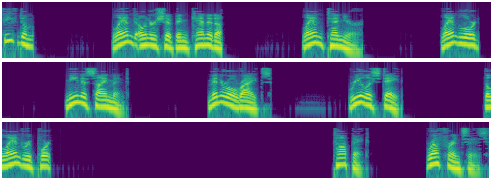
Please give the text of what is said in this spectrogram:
Fiefdom Land ownership in Canada Land tenure Landlord Mesne assignment Mineral rights Real estate the Land Report. References.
